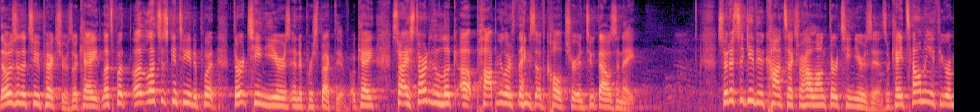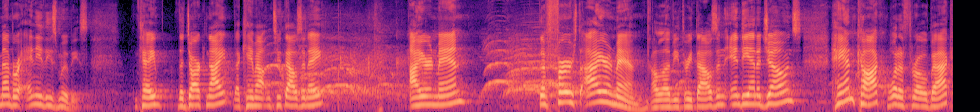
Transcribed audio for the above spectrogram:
Those are the two pictures, okay? Let's put let's just continue to put 13 years into perspective, okay? So I started to look up popular things of culture in 2008. So just to give you context for how long 13 years is, okay? Tell me if you remember any of these movies. Okay? The Dark Knight that came out in 2008. Iron Man. The first Iron Man. I love you 3000. Indiana Jones. Hancock, what a throwback.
